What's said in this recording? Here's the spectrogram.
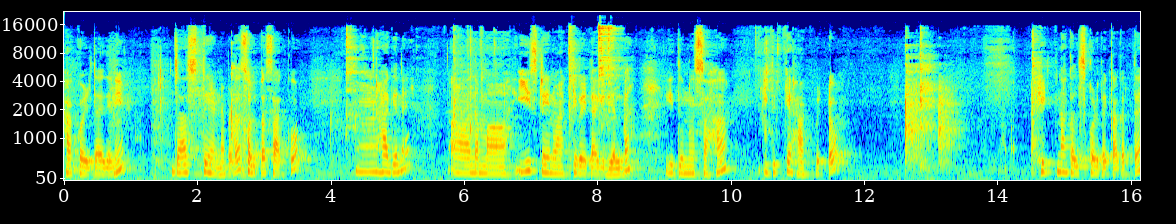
ಹಾಕ್ಕೊಳ್ತಾ ಇದ್ದೀನಿ. ಜಾಸ್ತಿ ಎಣ್ಣೆ ಬೇಡ, ಸ್ವಲ್ಪ ಸಾಕು. ಹಾಗೆಯೇ ನಮ್ಮ ಈಸ್ಟ್ ಏನು ಆ್ಯಕ್ಟಿವೇಟ್ ಆಗಿದೆಯಲ್ವ, ಇದನ್ನು ಸಹ ಇದಕ್ಕೆ ಹಾಕಿಬಿಟ್ಟು ಹಿಟ್ಟನ್ನ ಕಲಿಸ್ಕೊಳ್ಬೇಕಾಗತ್ತೆ.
